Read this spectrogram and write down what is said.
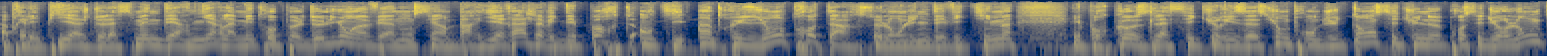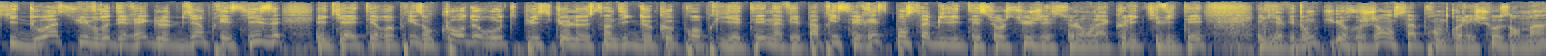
Après les pillages de la semaine dernière, la métropole de Lyon avait annoncé un barriérage avec des portes anti-intrusion. Trop tard, selon l'une des victimes. Et pour cause, la sécurisation prend du temps. C'est une procédure longue qui doit suivre des règles bien précises et qui a été reprise en cours de route puisque le syndic de copropriété n'avait pas pris ses responsabilités sur le sujet selon la collectivité. Il y avait donc urgence à prendre les choses en main.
